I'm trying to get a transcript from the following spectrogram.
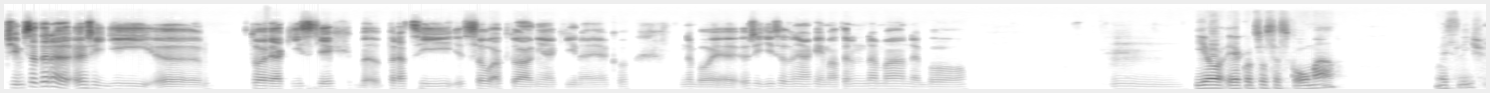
čím se teda řídí eh, to, jaký z těch eh, prací jsou aktuálně, jaký ne, jako, nebo je, řídí se to nějakýma trendama, nebo... Mm, jo, jako co se zkoumá, myslíš?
